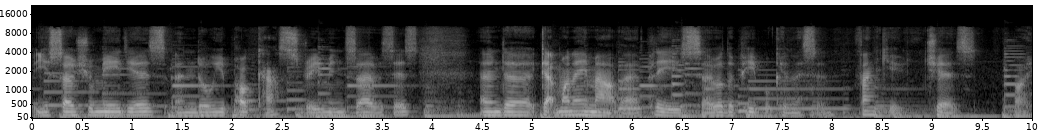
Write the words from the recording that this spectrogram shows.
your social medias and all your podcast streaming services and uh, get my name out there, please, so other people can listen. Thank you. Cheers. Bye.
